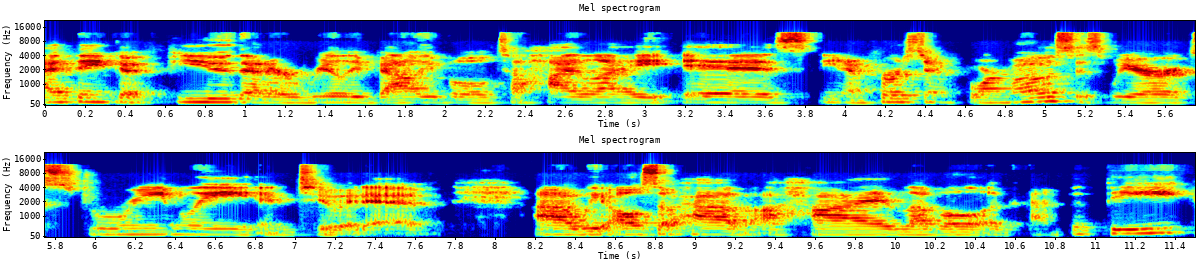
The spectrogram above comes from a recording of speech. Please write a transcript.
I think a few that are really valuable to highlight is, you know, first and foremost, is we are extremely intuitive. Uh, we also have a high level of empathy,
